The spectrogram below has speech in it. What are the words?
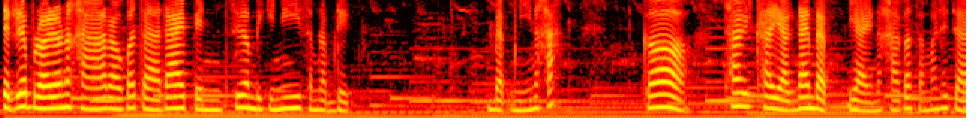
เสร็จเรียบร้อยแล้วนะคะ เราก็จะได้เป็นเสื้อบิกินี่สำหรับเด็กแบบนี้นะคะ ก็ถ้าใครอยากได้แบบใหญ่นะคะ ก็สามารถที่จะ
